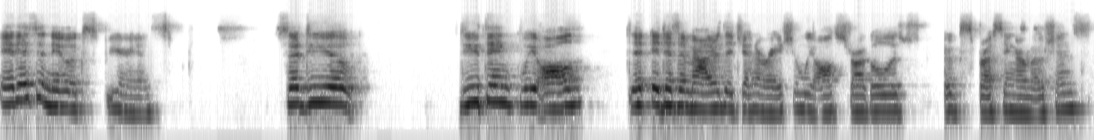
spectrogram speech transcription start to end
It is a new experience. So do you do you think we all it doesn't matter the generation, we all struggle with expressing our emotions.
